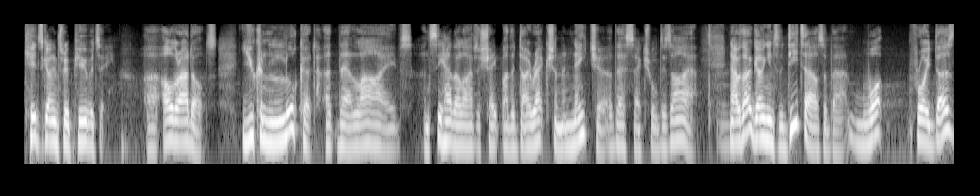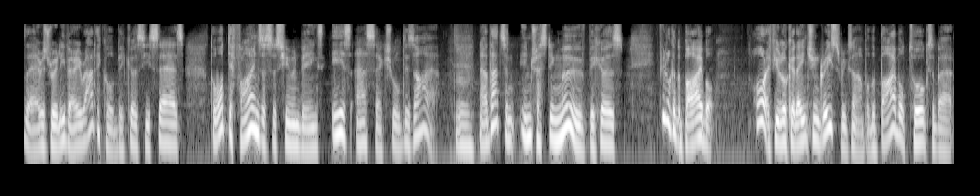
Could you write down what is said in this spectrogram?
kids going through puberty, uh, older adults, you can look at, at their lives and see how their lives are shaped by the direction, the nature of their sexual desire. Now, without going into the details of that, what Freud does there is really very radical because he says that what defines us as human beings is our sexual desire. Now, that's an interesting move because if you look at the Bible, or if you look at ancient Greece, for example, the Bible talks about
